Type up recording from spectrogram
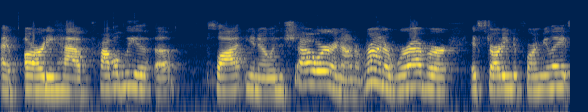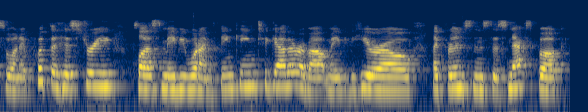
I've already have probably a, a plot, you know, in the shower and on a run or wherever, it's starting to formulate. So when I put the history plus maybe what I'm thinking together about maybe the hero, like for instance, this next book,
